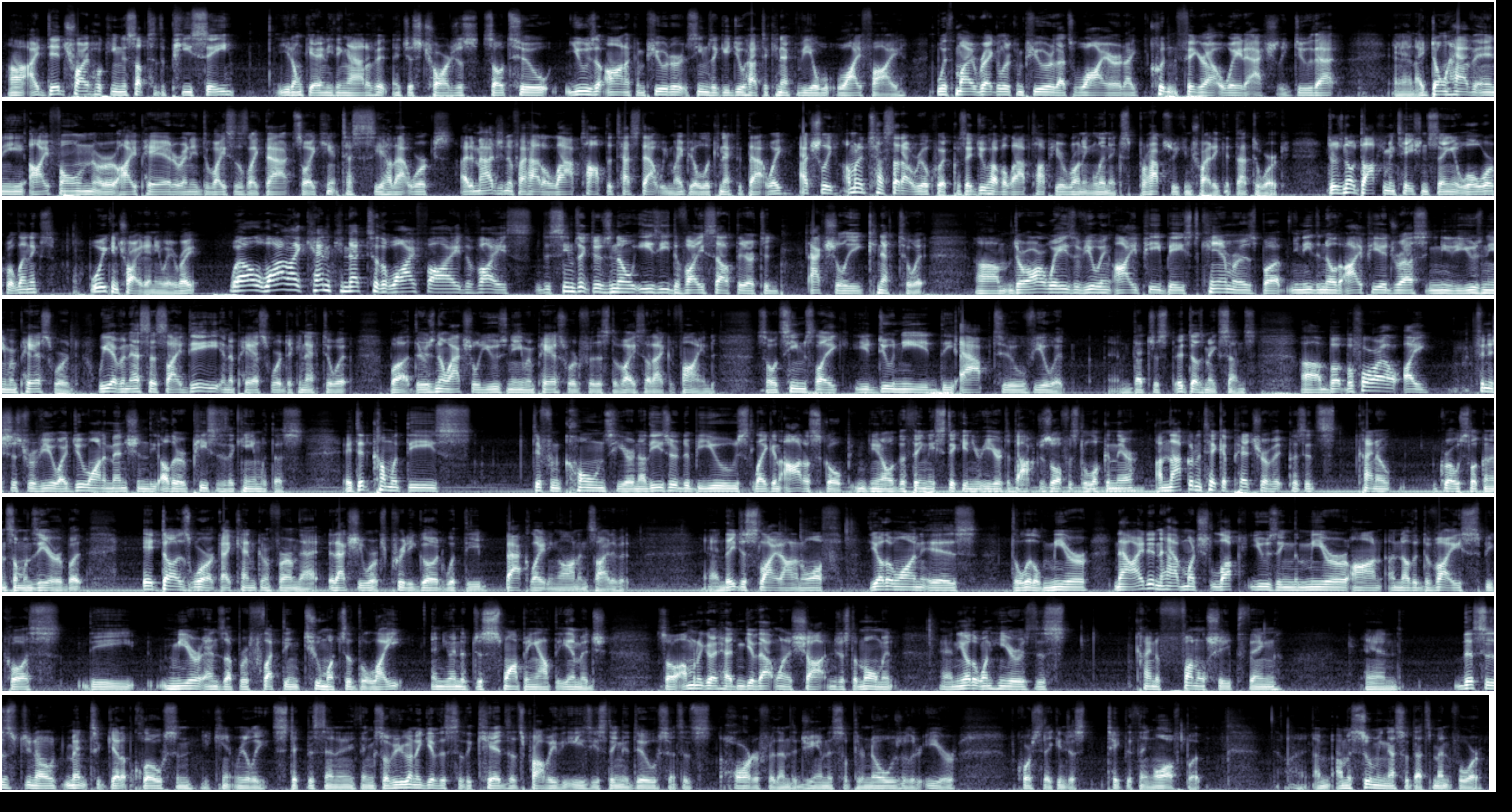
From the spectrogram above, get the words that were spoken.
Uh, I did try hooking this up to the PC. You don't get anything out of it. It just charges. So to use it on a computer, it seems like you do have to connect via Wi-Fi. With my regular computer that's wired, I couldn't figure out a way to actually do that and I don't have any iPhone or iPad or any devices like that so I can't test to see how that works. I'd imagine if I had a laptop to test that we might be able to connect it that way. Actually I'm to test that out real quick because I do have a laptop here running Linux. Perhaps we can try to get that to work. There's no documentation saying it will work with Linux but we can try it anyway right? Well, while I can connect to the Wi-Fi device, it seems like there's no easy device out there to actually connect to it. Um, there are ways of viewing IP-based cameras, but you need to know the IP address and you need a username and password. We have an SSID and a password to connect to it, but there's no actual username and password for this device that I could find. So it seems like you do need the app to view it, and that just, it does make sense. Uh, but before I, I finish this review, I do want to mention the other pieces that came with this. It did come with these different cones here. Now these are to be used like an otoscope, you know, the thing they stick in your ear at the doctor's office to look in there. I'm not going to take a picture of it because it's kind of gross looking in someone's ear, but it does work. I can confirm that. It actually works pretty good with the backlighting on inside of it. And they just slide on and off. The other one is the little mirror. Now I didn't have much luck using the mirror on another device because the mirror ends up reflecting too much of the light and you end up just swamping out the image. So I'm going to go ahead and give that one a shot in just a moment. And the other one here is this kind of funnel shaped thing. And this is, you know, meant to get up close and you can't really stick this in anything. So if you're going to give this to the kids, that's probably the easiest thing to do since it's harder for them to jam this up their nose or their ear. Of course, they can just take the thing off, but I'm, I'm assuming that's what that's meant for.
